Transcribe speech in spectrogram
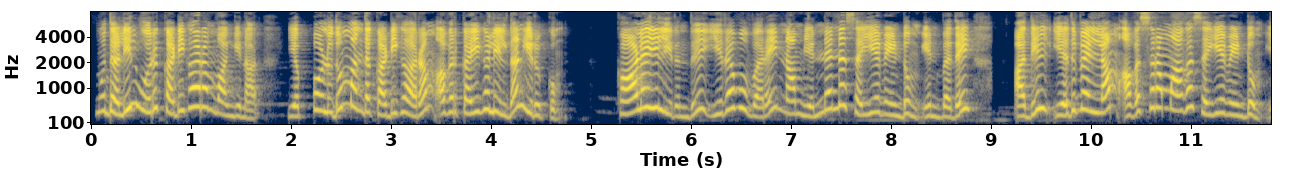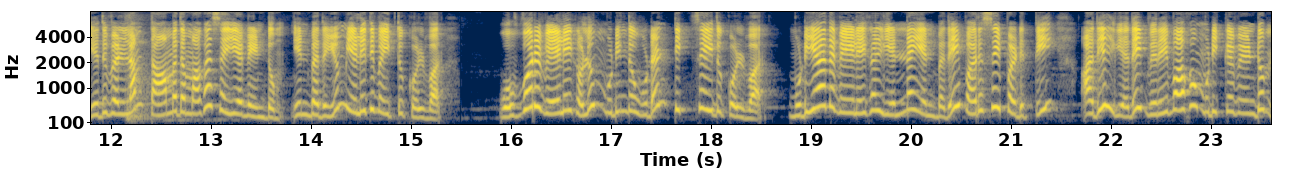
முதலில் ஒரு கடிகாரம் வாங்கினார். எப்பொழுதும் அந்த கடிகாரம் அவர் கைகளில்தான் இருக்கும். காலையில் இருந்து இரவு வரை நாம் என்னென்ன செய்ய வேண்டும் என்பதை அதில் எதுவெல்லாம் அவசரமாக செய்ய வேண்டும் எதுவெல்லாம் தாமதமாக செய்ய வேண்டும் என்பதையும் எழுதி வைத்துக் கொள்வார். ஒவ்வொரு வேலைகளும் முடிந்தவுடன் டிக் செய்து கொள்வார். முடியாத வேலைகள் என்ன என்பதை வரிசைப்படுத்தி அதில் எதை விரைவாக முடிக்க வேண்டும்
